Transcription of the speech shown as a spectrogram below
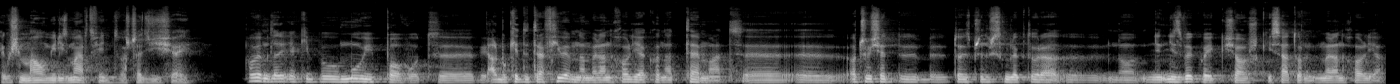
Jakbyśmy mało mieli zmartwień, zwłaszcza dzisiaj. Powiem, jaki był mój powód, y, albo kiedy trafiłem na melancholię jako na temat. Y, y, Oczywiście to jest przede wszystkim lektura no, nie- niezwykłej książki Saturn i Melancholia,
